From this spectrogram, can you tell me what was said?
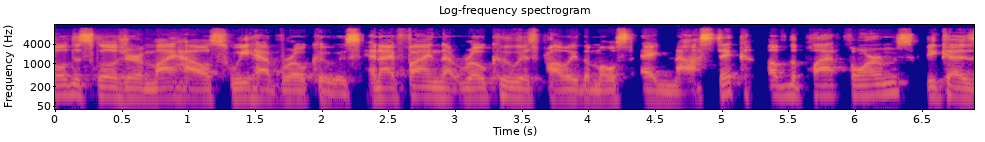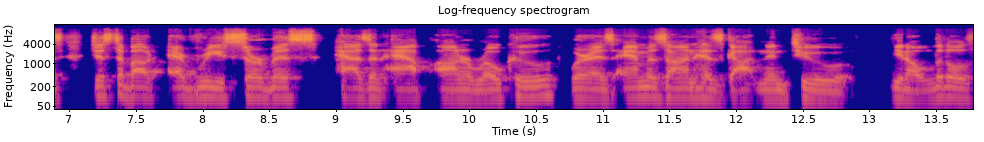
full disclosure in my house we have roku's and i find that roku is probably the most agnostic of the platforms because just about every service has an app on a roku whereas amazon has gotten into you know little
